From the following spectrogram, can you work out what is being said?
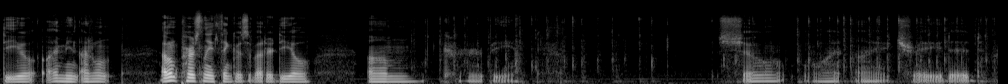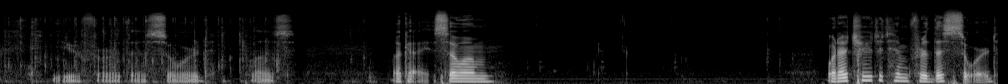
deal. I mean, I don't I don't personally think it was a better deal. Um, Kirby. Show what I traded you for the sword plus. Okay, so um what I traded him for this sword,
